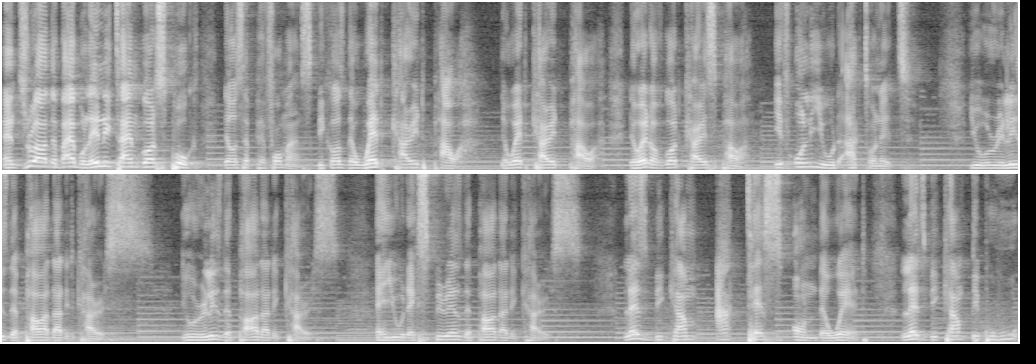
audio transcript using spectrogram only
And throughout the Bible, anytime God spoke, there was a performance because the word carried power. The word carried power. The word of God carries power. If only you would act on it, you will release the power that it carries. You will release the power that it carries. And you would experience the power that it carries. Let's become actors on the word. Let's become people who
